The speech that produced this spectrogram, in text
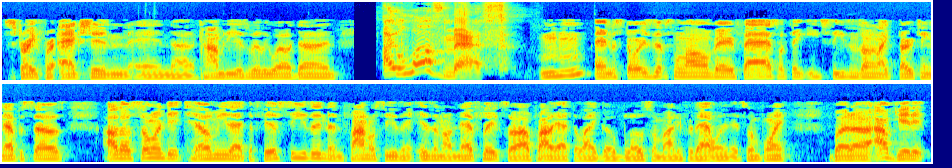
straight for action, and uh, comedy is really well done. I love meth. Hmm And the story zips along very fast. I think each season's only like 13 episodes. Although someone did tell me that the fifth season and final season isn't on Netflix, so I'll probably have to like go blow somebody for that one at some point. But, uh, I'll get it.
